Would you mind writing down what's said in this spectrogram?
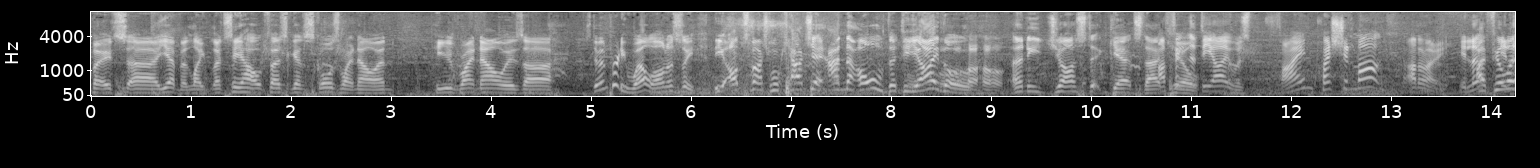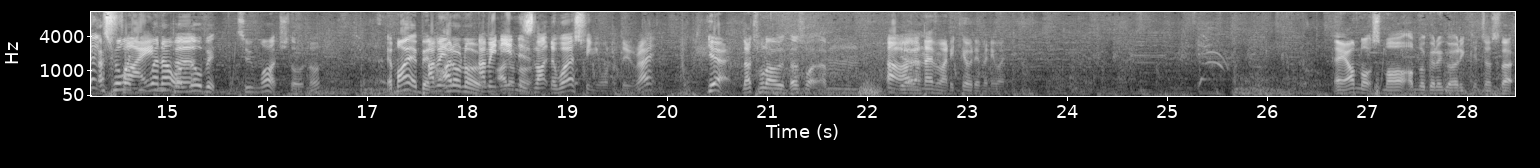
But it's, uh, yeah, but like, let's see how it fares against Skaws right now. And he right now is, uh, he's doing pretty well, honestly. The up smash will catch it. And the, oh, the DI though. Whoa. And he just gets that I kill. think the DI was fine, question mark? I don't know. It looked, I feel it like I feel like he went out a little bit too much though, no? It might have been. I, mean, I don't know. I mean, don't in know. is like the worst thing you want to do, right? Yeah, that's what I was. That's what. Um, Oh, Yeah. never mind. He killed him anyway. hey, I'm not smart. I'm not gonna go ahead and contest that.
